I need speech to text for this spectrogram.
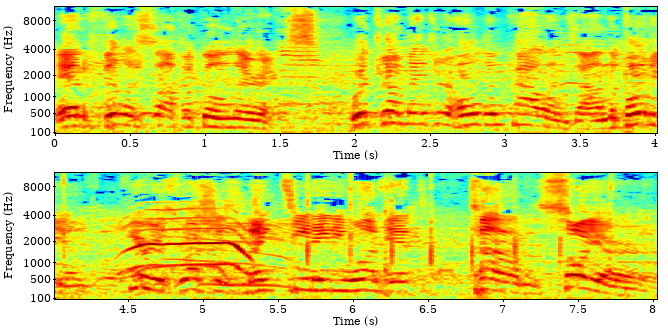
and philosophical lyrics. With drum major Holden Collins on the podium, here is Rush's 1981 hit, Tom Sawyer.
